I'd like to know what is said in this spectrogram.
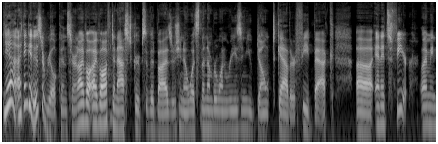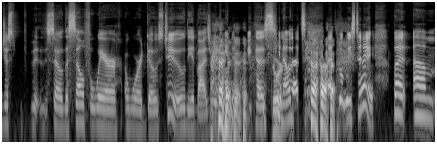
yeah, I think it is a real concern. I've I've often asked groups of advisors, you know, what's the number one reason you don't gather feedback, uh, and it's fear. I mean, just so the self-aware award goes to the advisory because sure. you know that's that's what we say. But um,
